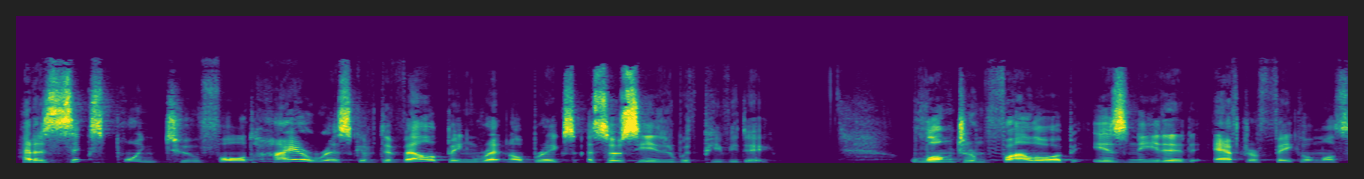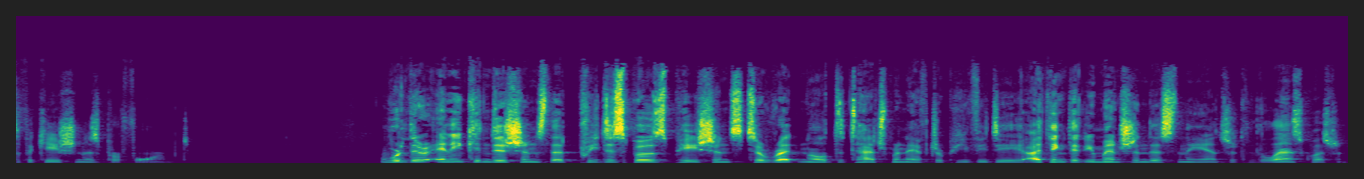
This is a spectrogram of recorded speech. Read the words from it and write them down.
had a 6.2 fold higher risk of developing retinal breaks associated with PVD long term follow up is needed after phacoemulsification is performed. Were there any conditions that predispose patients to retinal detachment after PVD? I think that you mentioned this in the answer to the last question.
